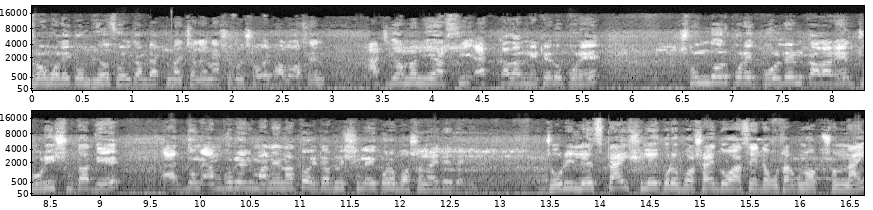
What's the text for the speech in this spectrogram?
আসসালামু আলাইকুম views welcome back to my channel. আশা করি সবাই ভালো আছেন। আজকে আমরা নিয়ে আসছি এক কালার নেটের উপরে সুন্দর করে গোল্ডেন কালারের জরি সুতা দিয়ে একদম অ্যাম্বুরের মানে না তো, এটা আপনি সেলাই করে বসানো হয় দেখেন। জরি লেসটাই সেলাই করে বসায় দেওয়া আছে, এটা ওঠার কোনো অপশন নাই।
